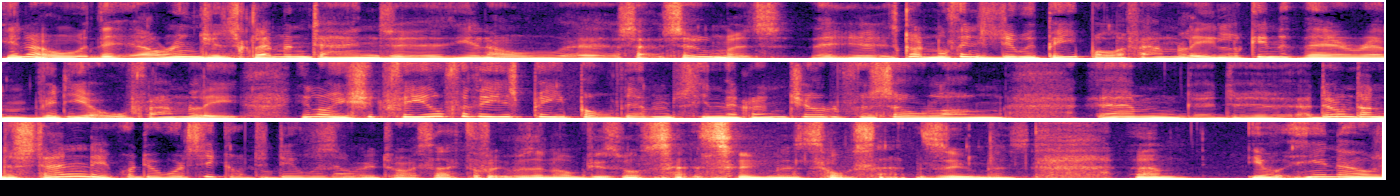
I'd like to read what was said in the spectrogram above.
You know, the oranges, clementines, uh, you know, uh, satsumas. It's got nothing to do with people, a family. Looking at their um, video, family. You know, you should feel for these people. They haven't seen their grandchildren for so long. Um, I don't understand it. What, what's it got to do with? Sorry, Doris. I thought it was an obvious one. Satsumas or Sat Zoomers. Um, you, you know,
